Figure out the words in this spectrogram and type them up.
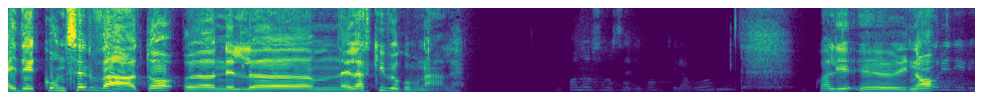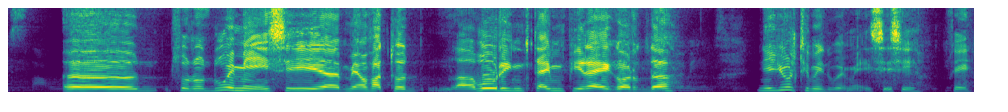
ed è conservato eh, nel, nell'archivio comunale. Quando sono stati fatti i lavori? Quali, eh, no? Eh, sono due mesi, abbiamo fatto lavori in tempi record. Negli ultimi due mesi, sì. sì.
